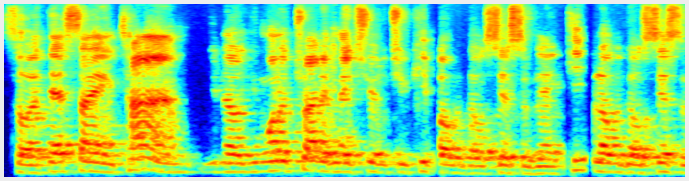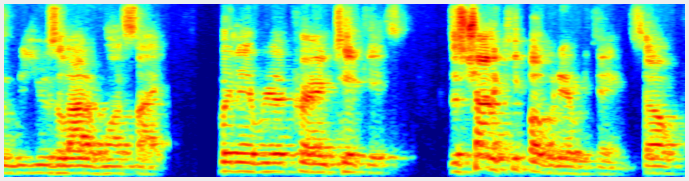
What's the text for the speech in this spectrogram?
So at that same time, you know, you want to try to make sure that you keep up with those systems. And keeping up with those systems, we use a lot of OneSite, putting in reoccurring tickets, just trying to keep up with everything. So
